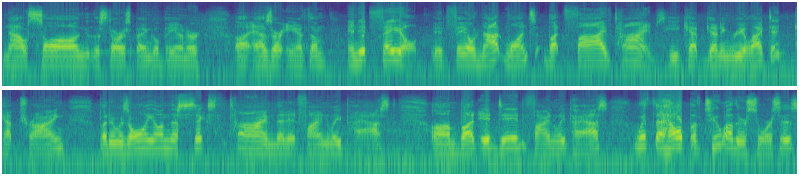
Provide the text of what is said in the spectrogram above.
now song, the Star Spangled Banner, uh, as our anthem, and it failed. It failed not once, but five times. He kept getting reelected, kept trying, but it was only on the sixth time that it finally passed. Um, but it did finally pass with the help of two other sources.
